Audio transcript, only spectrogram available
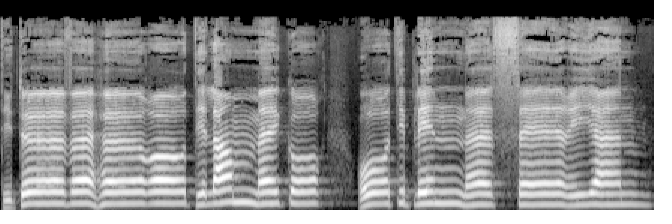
De døve hører, de lamme går, og de blinde ser igjen.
